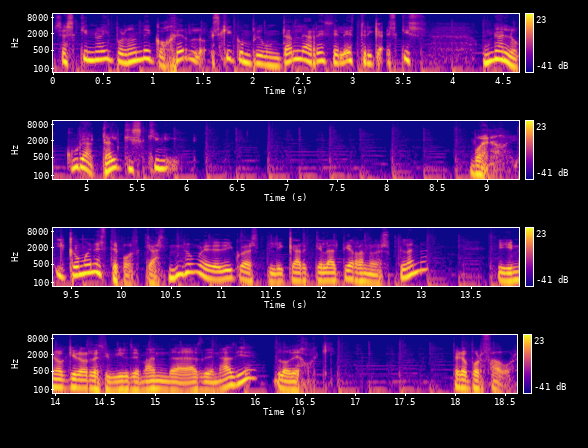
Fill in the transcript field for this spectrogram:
O sea, es que no hay por dónde cogerlo. Es que con preguntarle a red eléctrica, es que es una locura tal que es que bueno, y como en este podcast no me dedico a explicar que la Tierra no es plana y no quiero recibir demandas de nadie, lo dejo aquí. Pero por favor,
